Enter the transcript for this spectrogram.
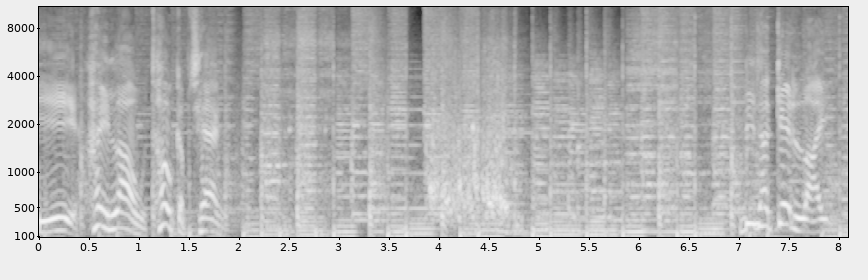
นี้ให้เหล้าเท่ากับแช่งบีทาเก้นไลท์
